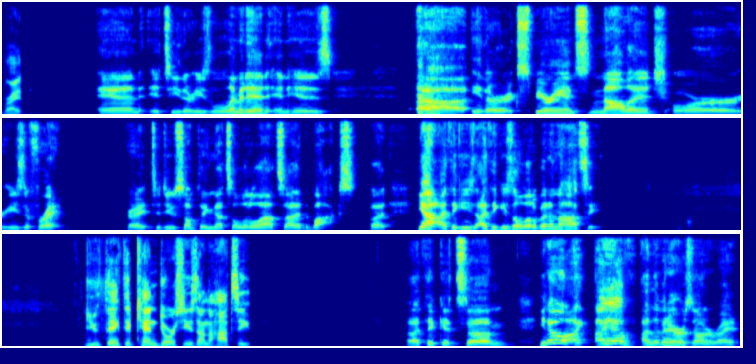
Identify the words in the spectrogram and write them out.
Right. And it's either he's limited in his uh, either experience, knowledge, or he's afraid, right, to do something that's a little outside the box. But yeah, I think he's I think he's a little bit in the hot seat. You think that Ken Dorsey is on the hot seat? I think it's um, you know, I I have I live in Arizona, right?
